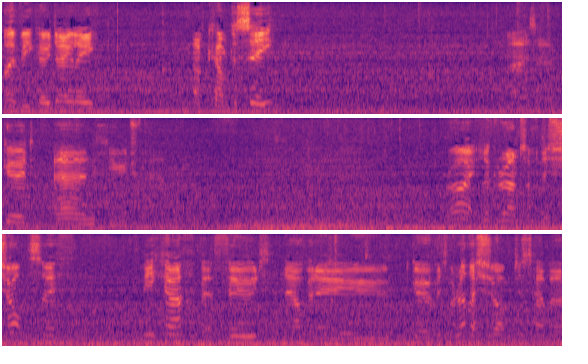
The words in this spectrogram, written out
Iveco Daily I've come to see. As a good and huge fan. Right, look around some of the shops with Mika, a bit of food. Now I'm going to go over to another shop just to have a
